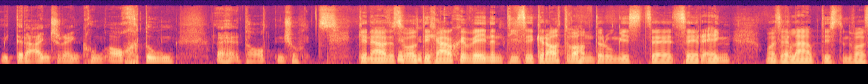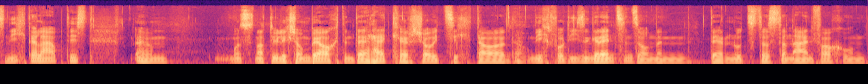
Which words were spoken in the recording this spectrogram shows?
mit der Einschränkung, Achtung, äh, Datenschutz. Genau, das wollte ich auch erwähnen. Diese Gratwanderung ist äh, sehr eng, was erlaubt ist und was nicht erlaubt ist. Ähm, muss natürlich schon beachten, der Hacker scheut sich da ja. nicht vor diesen Grenzen, sondern der nutzt das dann einfach und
